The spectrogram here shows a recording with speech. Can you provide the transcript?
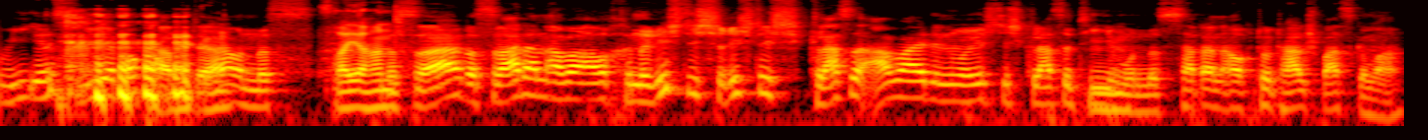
wie ihr wie ihr Bock habt, ja. Und das, Freie Hand. das war, das war dann aber auch eine richtig, richtig klasse Arbeit in einem richtig klasse Team Mhm. und das hat dann auch total Spaß gemacht.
